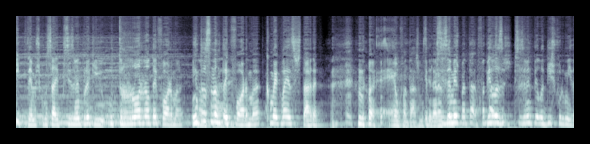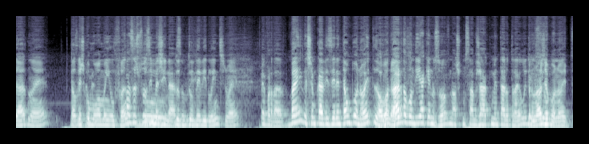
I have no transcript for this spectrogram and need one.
E podemos começar precisamente por aqui. O terror não tem forma. Então Não se não tem. tem forma, como é que vai assustar? É? É um fantasma, se É calhar precisamente, é um pelas, precisamente pela disformidade, não é? Talvez como o Exatamente. Homem-Elefante Faz as pessoas do, imaginar do, do David Lynch, não é? É verdade. Bem, deixa-me cá dizer então boa noite, ou Boa boa, noite. tarde, ou bom dia a quem nos ouve. Nós começámos já a comentar o trailer. Para nós é filme- boa noite.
